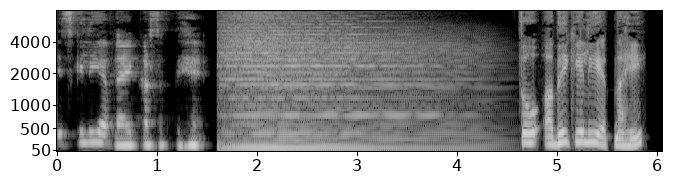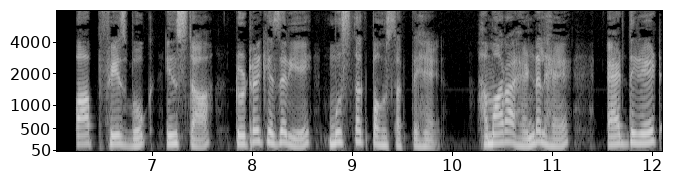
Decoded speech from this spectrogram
इसके लिए अप्लाई कर सकते हैं। तो अभी के लिए इतना ही। आप फेसबुक इंस्टा ट्विटर के ज़रिए मुझ तक पहुँच सकते हैं। हमारा हैंडल है at the rate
